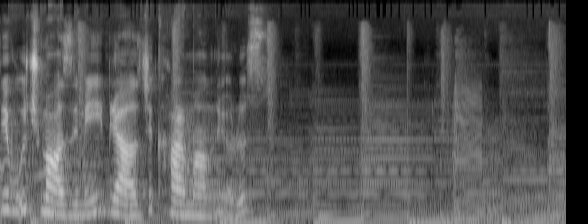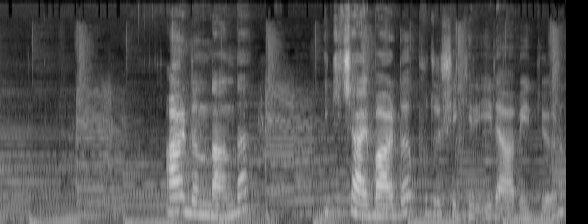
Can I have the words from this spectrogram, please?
Ve bu üç malzemeyi birazcık harmanlıyoruz. Ardından da 2 çay bardağı pudra şekeri ilave ediyorum.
